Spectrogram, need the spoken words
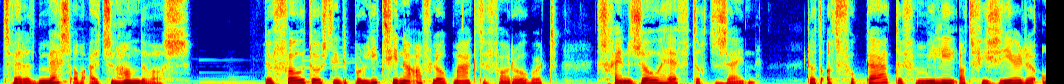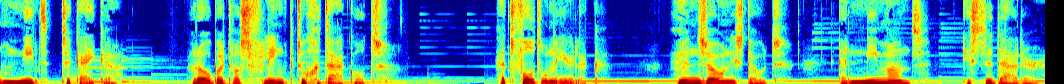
terwijl het mes al uit zijn handen was. De foto's die de politie na afloop maakte van Robert schijnen zo heftig te zijn dat advocaat de familie adviseerde om niet te kijken. Robert was flink toegetakeld. Het voelt oneerlijk. Hun zoon is dood en niemand is de dader.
